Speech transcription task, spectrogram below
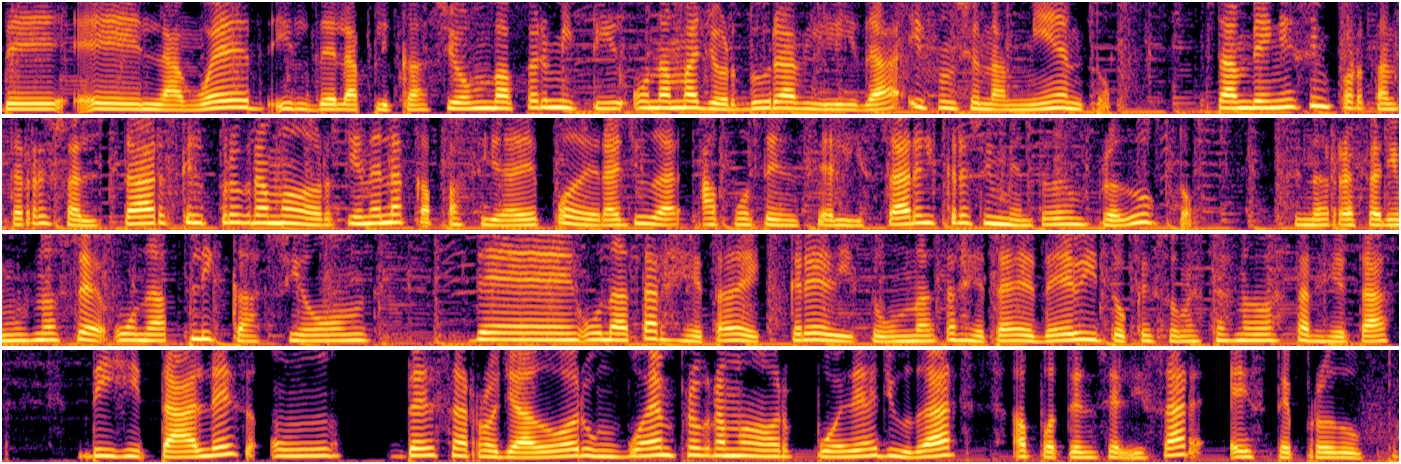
de eh, la web y de la aplicación va a permitir una mayor durabilidad y funcionamiento. También es importante resaltar que el programador tiene la capacidad de poder ayudar a potencializar el crecimiento de un producto. Si nos referimos, no sé, una aplicación de una tarjeta de crédito, una tarjeta de débito, que son estas nuevas tarjetas digitales, un desarrollador, un buen programador puede ayudar a potencializar este producto.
